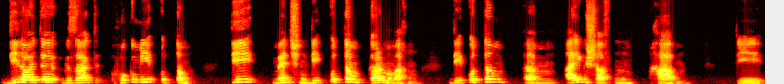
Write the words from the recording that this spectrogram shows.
die Leute gesagt, Hukumi Uttam. Die Menschen, die Uttam Karma machen, die Uttam ähm, Eigenschaften haben, die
